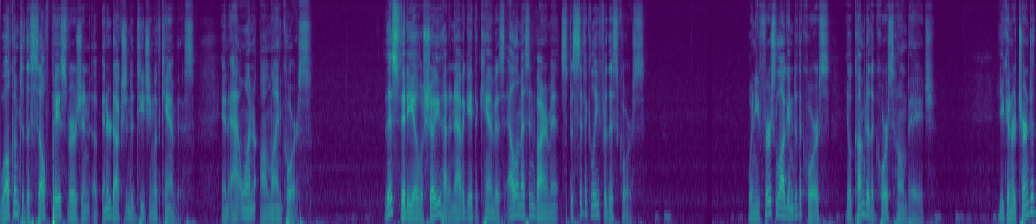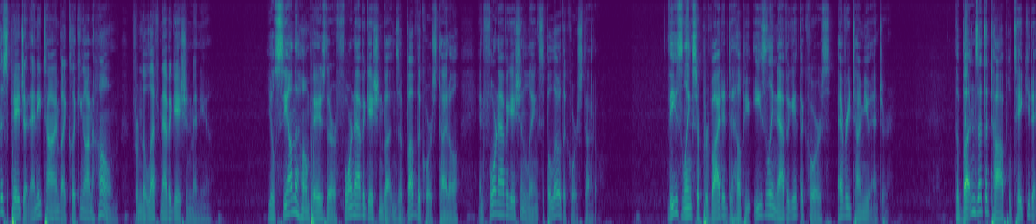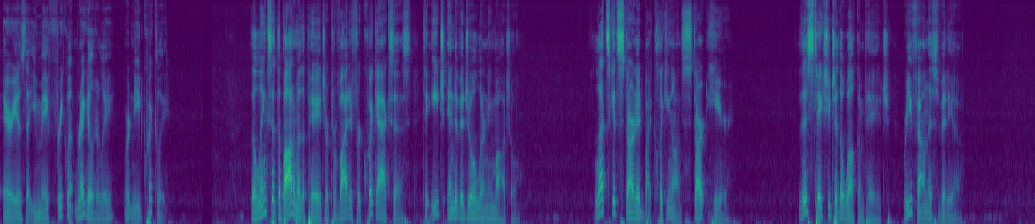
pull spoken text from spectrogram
Welcome to the self-paced version of Introduction to Teaching with Canvas, an At @ONE online course. This video will show you how to navigate the Canvas LMS environment specifically for this course. When you first log into the course, you'll come to the course homepage. You can return to this page at any time by clicking on Home from the left navigation menu. You'll see on the homepage there are four navigation buttons above the course title and four navigation links below the course title. These links are provided to help you easily navigate the course every time you enter. The buttons at the top will take you to areas that you may frequent regularly or need quickly. The links at the bottom of the page are provided for quick access to each individual learning module. Let's get started by clicking on Start Here. This takes you to the Welcome page, where you found this video.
